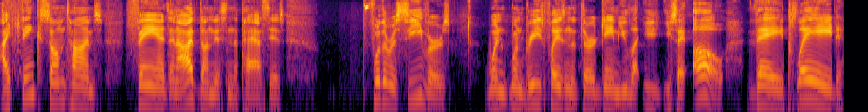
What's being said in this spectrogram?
I think sometimes fans, and I've done this in the past, is for the receivers when when Brees plays in the third game, you let you, you say, oh, they played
